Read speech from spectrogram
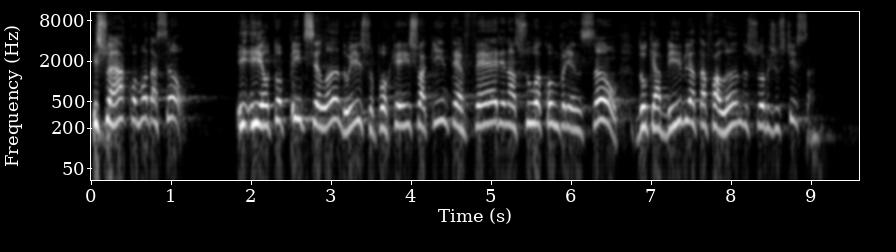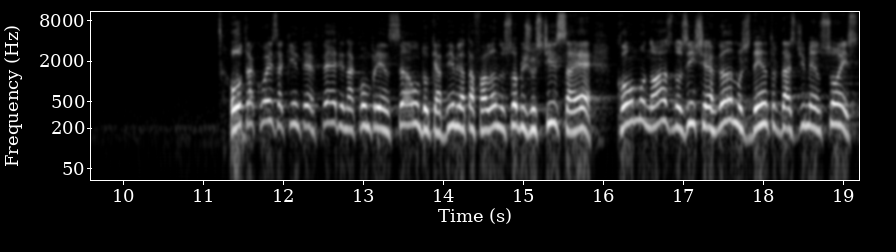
Isso é acomodação. E, e, eu estou pincelando isso porque isso aqui interfere na sua compreensão do que a Bíblia está falando sobre justiça. Outra coisa que interfere na compreensão do que a Bíblia está falando sobre justiça é como nós nos enxergamos dentro das dimensões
